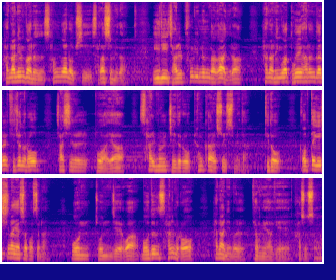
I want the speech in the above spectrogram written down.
하나님과는 상관없이 살았습니다. 일이 잘 풀리는가가 아니라 하나님과 동행하는가를 기준으로 자신을 보아야 삶을 제대로 평가할 수 있습니다. 기도 껍데기 신앙에서 벗어나 온 존재와 모든 삶으로 하나님을 경외하게 하소서.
